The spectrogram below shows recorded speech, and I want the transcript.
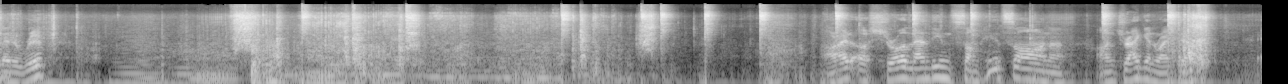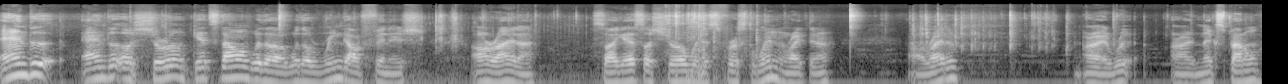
let it rip. Alright, Ashura landing some hits on uh, on Dragon right there. And and Ashura gets down with a with a ring out finish. Alright, uh, so I guess Ashura with his first win right there. Alright. Alright, alright, next battle.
